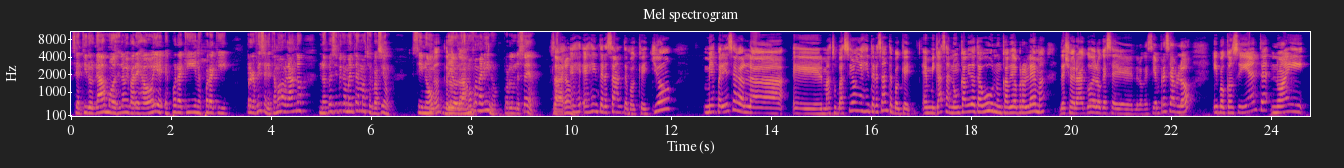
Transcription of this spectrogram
sentir orgasmo, decirle a mi pareja, oye, es por aquí, no es por aquí. Porque fíjense que estamos hablando no específicamente de masturbación, sino No, de, del orgasmo femenino, por donde sea. Claro. Es, es interesante porque yo, mi experiencia con la eh, masturbación es interesante porque en mi casa nunca ha habido tabú, nunca ha habido problema. De hecho, era algo de lo que se, de lo que siempre se habló. Y por consiguiente, no hay,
